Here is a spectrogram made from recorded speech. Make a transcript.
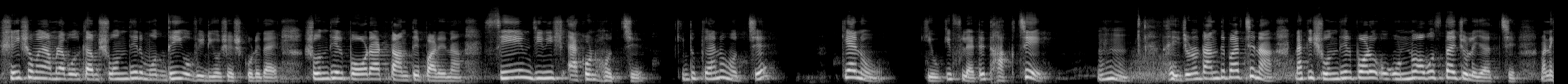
সেই সময় আমরা বলতাম সন্ধ্যের মধ্যেই ও ভিডিও শেষ করে দেয়। সন্ধ্যের পর আর টানতে পারে না। সেম জিনিস এখন হচ্ছে। কিন্তু কেন হচ্ছে? কেন? কেউ কি ফ্ল্যাটে থাকছে? হুম, সেই জন্য টানতে পারছে না, নাকি সন্ধ্যের পর ও অন্য অবস্থায় চলে যাচ্ছে? মানে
